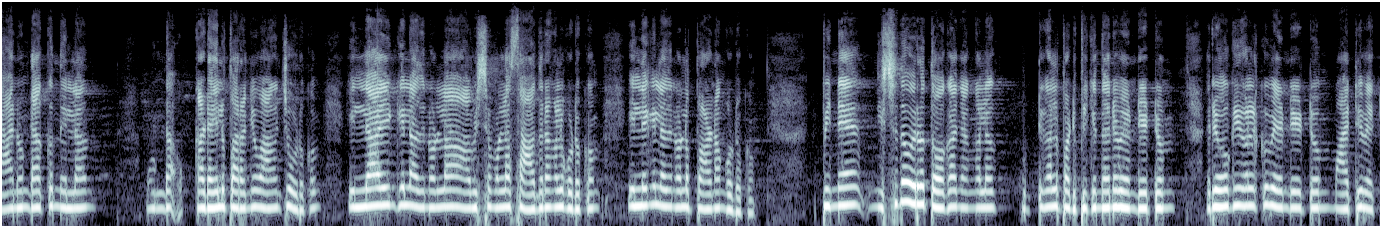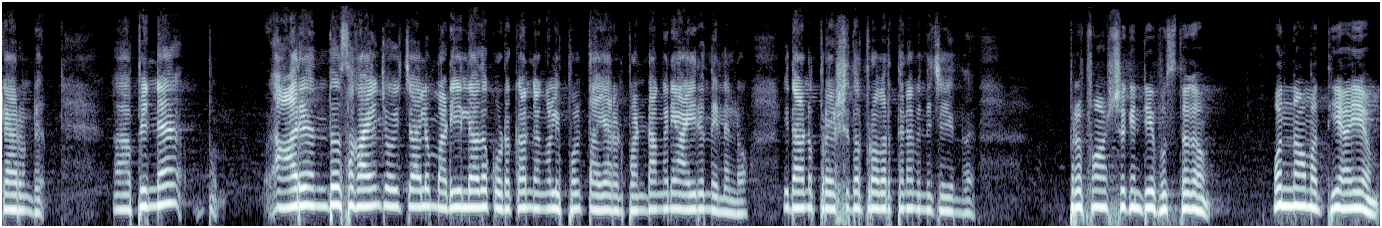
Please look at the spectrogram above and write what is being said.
ഞാൻ ഉണ്ടാക്കുന്നില്ല ഉണ്ട കടയിൽ പറഞ്ഞു വാങ്ങിച്ചു കൊടുക്കും. ഇല്ലായെങ്കിൽ അതിനുള്ള ആവശ്യമുള്ള സാധനങ്ങൾ കൊടുക്കും. ഇല്ലെങ്കിൽ അതിനുള്ള പണം കൊടുക്കും. പിന്നെ നിശ്ചിത ഒരു തുക ഞങ്ങൾ കുട്ടികൾ പഠിപ്പിക്കുന്നതിന് വേണ്ടിയിട്ടും രോഗികൾക്ക് വേണ്ടിയിട്ടും മാറ്റി വയ്ക്കാറുണ്ട് പിന്നെ ആരെന്ത് സഹായം ചോദിച്ചാലും മടിയില്ലാതെ കൊടുക്കാൻ ഞങ്ങൾ ഇപ്പോൾ തയ്യാറാണ്. പണ്ട് അങ്ങനെ ആയിരുന്നില്ലല്ലോ. ഇതാണ് പ്രേക്ഷിത പ്രവർത്തനം എന്ന് ചെയ്യുന്നത്. പ്രഭാഷകന്റെ പുസ്തകം ഒന്നാം അധ്യായം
